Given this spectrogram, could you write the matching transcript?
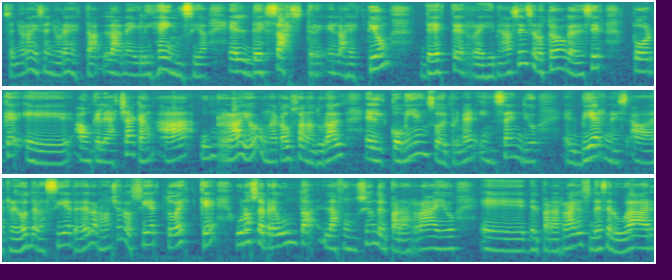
señoras y señores, está la negligencia, el desastre en la gestión de este régimen. Así se los tengo que decir porque eh, aunque le achacan a un rayo, una causa natural, el comienzo del primer incendio el viernes alrededor de las 7 de la noche, lo cierto es que uno se pregunta la función del pararrayo, eh, del pararrayos de ese lugar,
